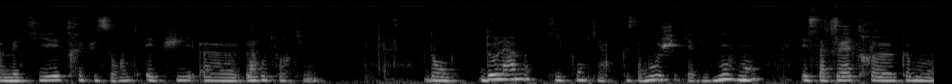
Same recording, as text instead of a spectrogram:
euh, mais qui est très puissante. Et puis euh, la roue de fortune. Donc, deux lames qui font qu'il y a, que ça bouge, qu'il y a du mouvement. Et ça peut être, euh, comme,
